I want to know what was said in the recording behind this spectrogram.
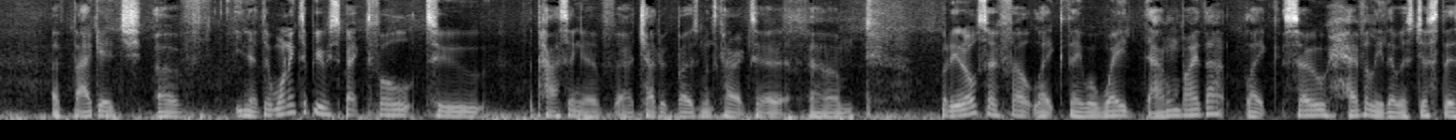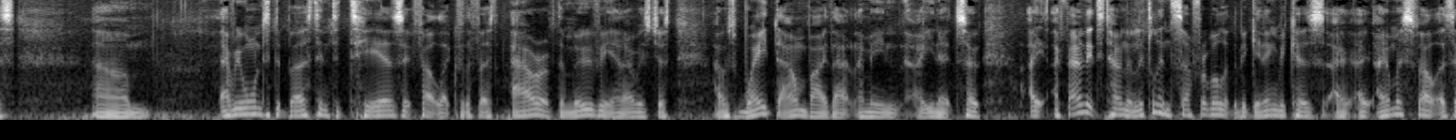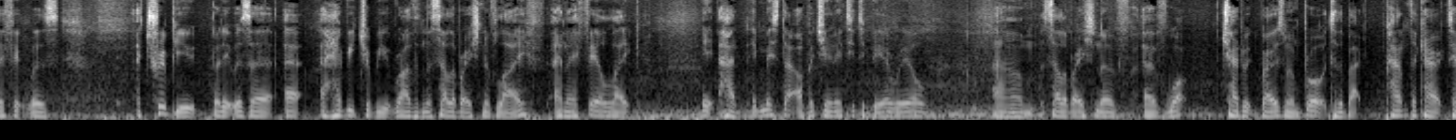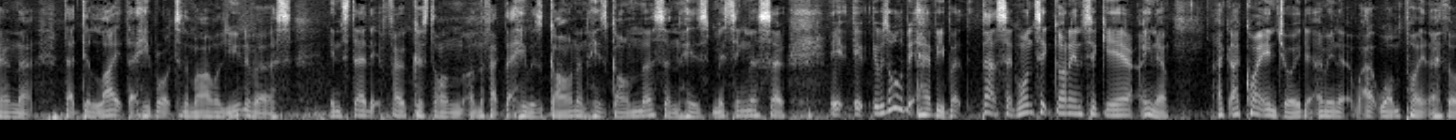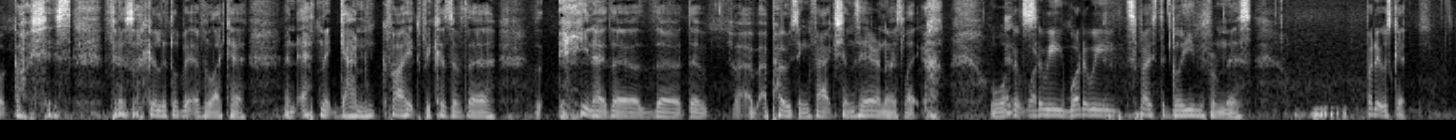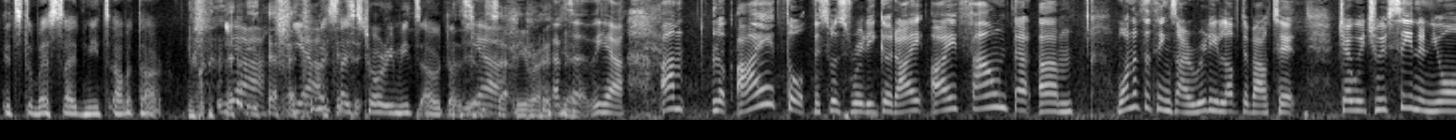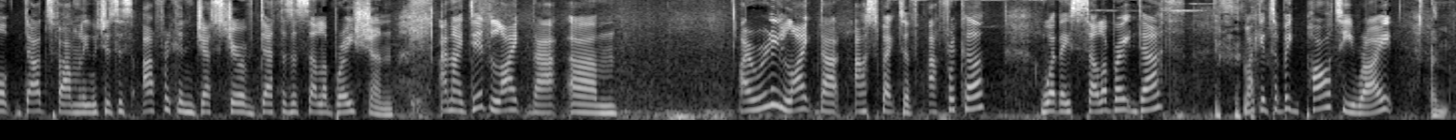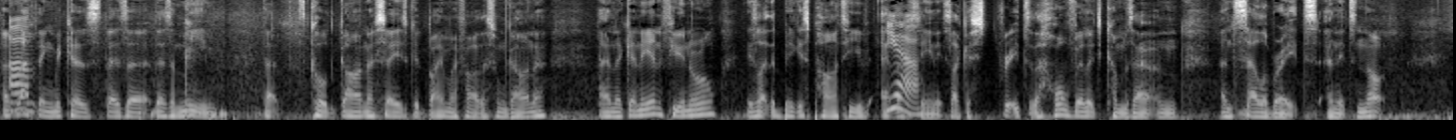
of baggage of you know they're wanting to be respectful to the passing of uh, Chadwick Boseman's character. Um, but it also felt like they were weighed down by that, like so heavily. There was just this. Um, everyone wanted to burst into tears. It felt like for the first hour of the movie, and I was just, I was weighed down by that. I mean, I, you know, so I, I found its tone a little insufferable at the beginning because I, I, I almost felt as if it was a tribute, but it was a, a, a heavy tribute rather than a celebration of life. And I feel like it had it missed that opportunity to be a real um, celebration of, of what Chadwick Boseman brought to the Black Panther character and that, that delight that he brought to the Marvel universe. Instead, it focused on, on the fact that he was gone and his goneness and his missingness. So it, it, it was all a bit heavy. But that said, once it got into gear, you know, I, I quite enjoyed it. I mean, at, at one point, I thought, "Gosh, this feels like a little bit of like a an ethnic gang fight because of the, you know, the the the uh, opposing factions here." And I was like, "What It's- what are we what are we supposed to glean from this?" But it was good. It's the West Side meets Avatar. Yeah, yeah. West Side Story meets Avatar. That's Yeah. exactly right. That's yeah. it. Yeah. Um, look, I thought this was really good. I I found that um, one of the things I really loved about it, Joe, which we've seen in your dad's family, which is this African gesture of death as a celebration, and I did like that. Um, I really like that aspect of Africa where they celebrate death. like it's a big party, right? And I'm Um, laughing because there's a there's a meme that's called Ghana says goodbye. My father's from Ghana, and a Ghanaian funeral is like the biggest party you've ever Yeah. seen. It's like a street. It's, the whole village comes out and and celebrates, and it's not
